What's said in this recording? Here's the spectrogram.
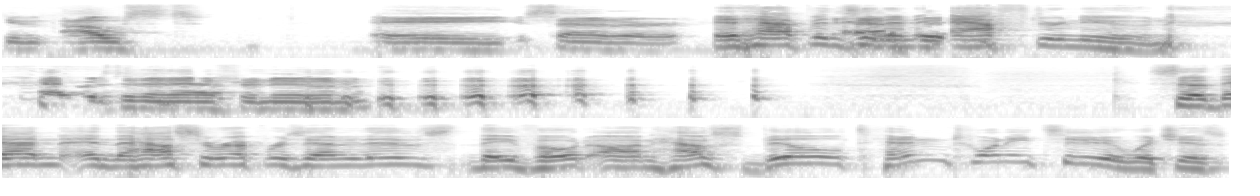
to oust a senator. It happens in an afternoon. Happens in an afternoon. so then, in the House of Representatives, they vote on House Bill 1022, which is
